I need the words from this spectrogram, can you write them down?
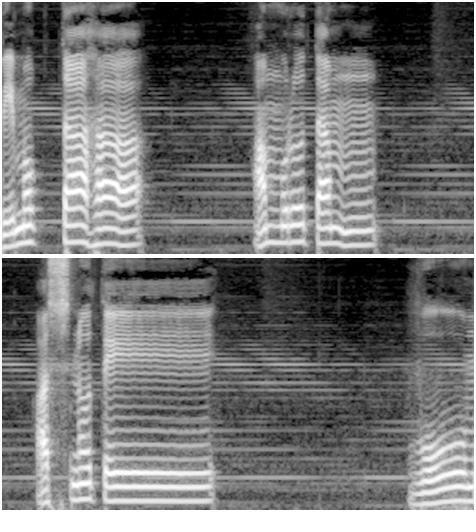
विमुक्तः अमृतम् अश्नुते ॐ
